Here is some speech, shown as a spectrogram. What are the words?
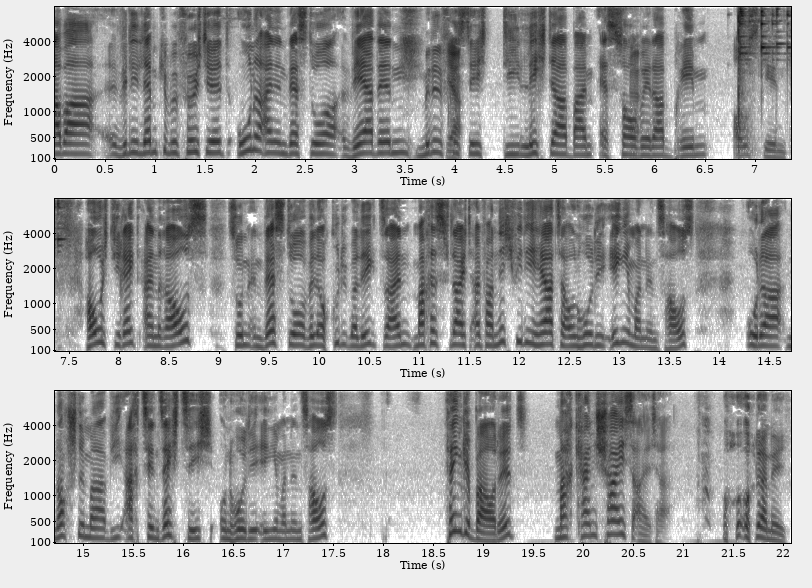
Aber Willy Lemke befürchtet, ohne einen Investor werden mittelfristig die Lichter beim SV Ja. Werder Bremen ausgehen. Hau ich direkt einen raus. So ein Investor will auch gut überlegt sein. Mach es vielleicht einfach nicht wie die Hertha und hol dir irgendjemanden ins Haus. Oder noch schlimmer wie 1860 und hol dir irgendjemanden ins Haus. Think about it. Mach keinen Scheiß, Alter. Oder nicht?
